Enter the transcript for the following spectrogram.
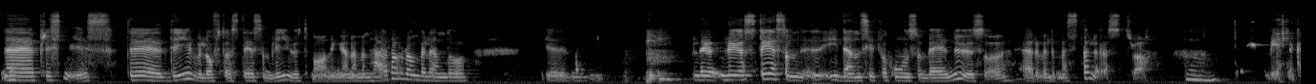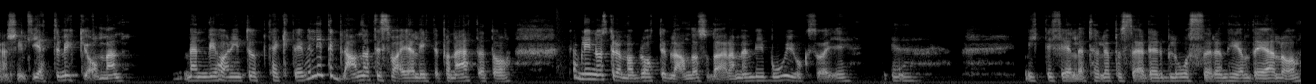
Nej, precis. Det, det är väl oftast det som blir utmaningarna, men här har de väl ändå eh, löst det som i den situation som vi är i nu så är det väl det mesta löst tror jag. Mm. vet jag kanske inte jättemycket om, men, men vi har inte upptäckt det. är väl lite ibland att det svajar lite på nätet och kan bli något strömavbrott ibland och sådär. Men vi bor ju också i, i mitt i fjället höll jag på att säga, där det blåser en hel del och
